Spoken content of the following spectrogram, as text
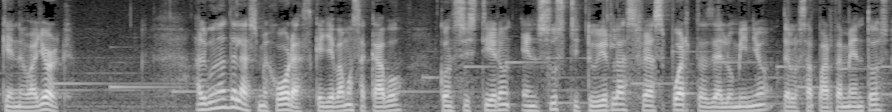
que en Nueva York. Algunas de las mejoras que llevamos a cabo consistieron en sustituir las feas puertas de aluminio de los apartamentos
